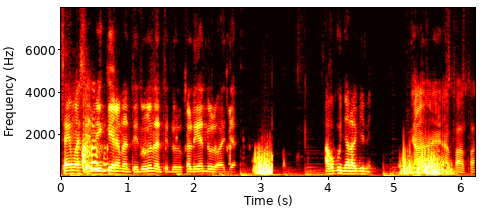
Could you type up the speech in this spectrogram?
Saya masih mikir nanti dulu, nanti dulu. Kalian dulu aja. Aku punya lagi nih. Jangan apa-apa.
